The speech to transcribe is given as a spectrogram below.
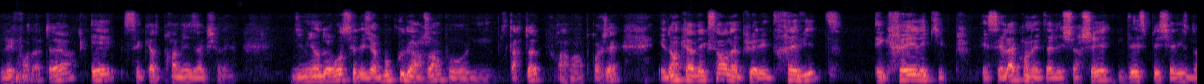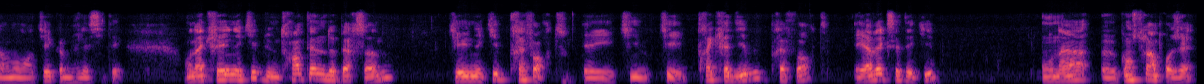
les fondateurs et ces quatre premiers actionnaires. 10 millions d'euros, c'est déjà beaucoup d'argent pour une start-up, pour avoir un projet. Et donc, avec ça, on a pu aller très vite et créer l'équipe. Et c'est là qu'on est allé chercher des spécialistes dans le monde entier, comme je l'ai cité. On a créé une équipe d'une trentaine de personnes qui est une équipe très forte et qui, est très crédible, très forte. Et avec cette équipe, on a euh, construit un projet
